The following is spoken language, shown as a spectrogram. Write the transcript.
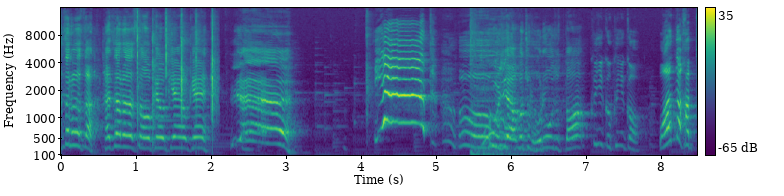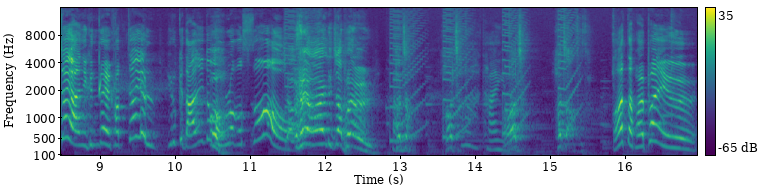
아 같이 떨어졌다. 같이 떨어졌어. 오케이 오케이 오케이. 예! 어. 오 이제 아까 좀 어려워졌다. 그니까 그니까. 완전 갑자기? 아니 근데 갑자기 이렇게 난이도가 어. 올라갔어? 자 회알리 점프 하자. 하자. 아, 다행이다. 하자. 하자. 하자 아따 발판이.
